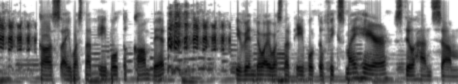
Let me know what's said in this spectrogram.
because I was not able to comb it. Even though I was not able to fix my hair, still handsome.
